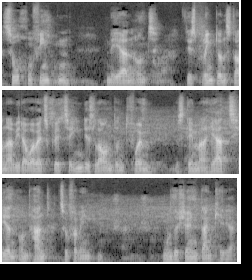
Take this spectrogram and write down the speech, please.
suchen, finden, nähern und das bringt uns dann auch wieder Arbeitsplätze in das Land und vor allem das Thema Herz, Hirn und Hand zu verwenden. Wunderschön, danke Jörg.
